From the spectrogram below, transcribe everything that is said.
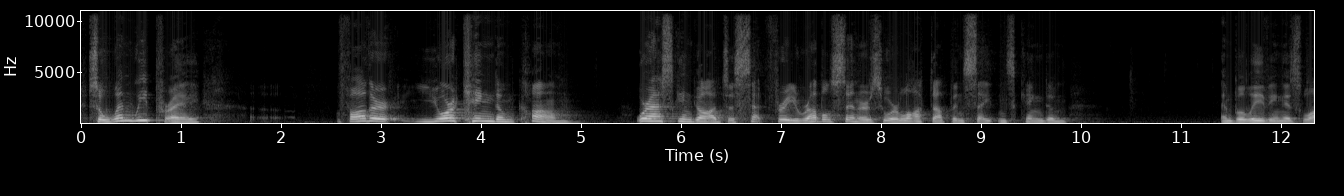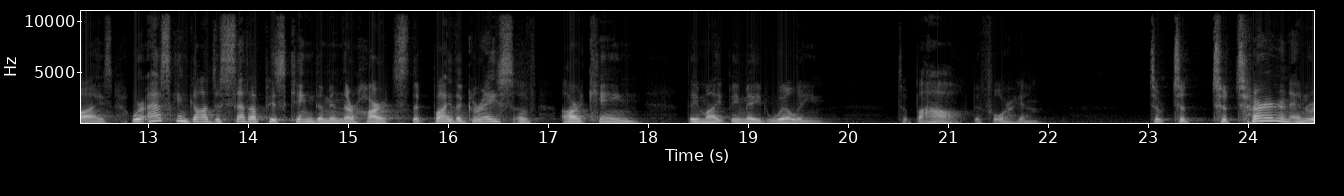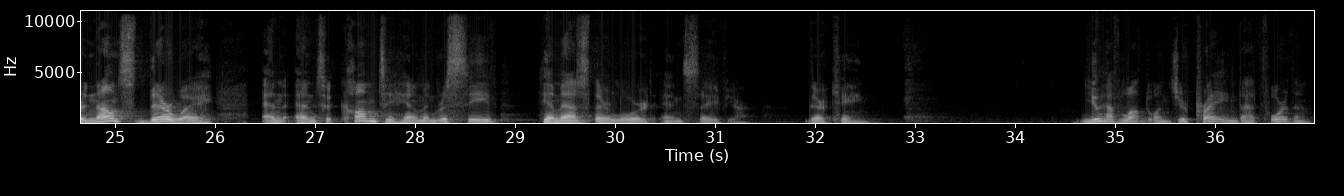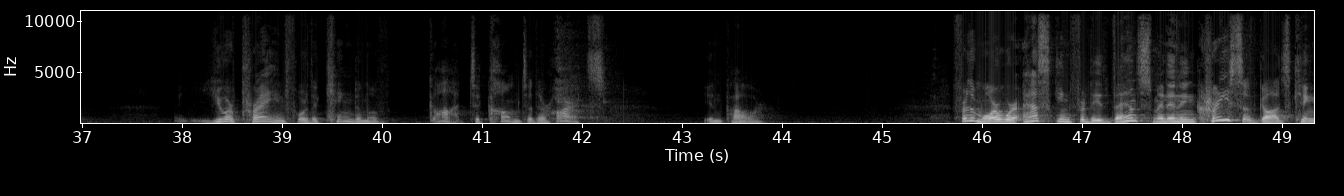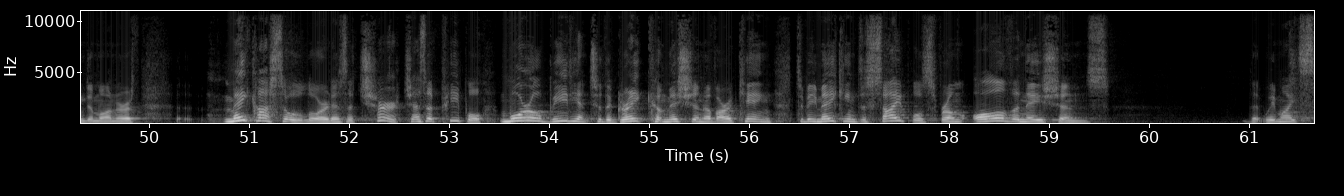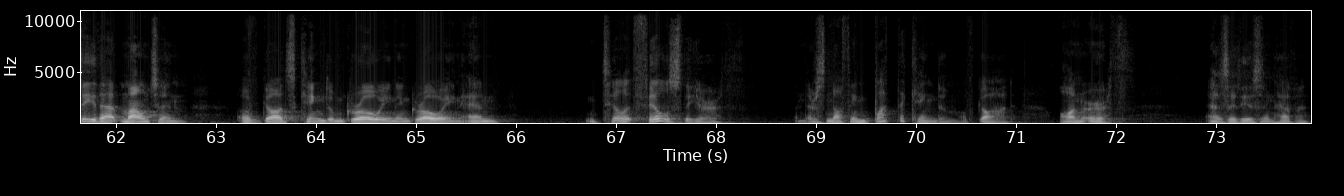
So when we pray, Father, your kingdom come, we're asking God to set free rebel sinners who are locked up in Satan's kingdom and believing his lies. We're asking God to set up his kingdom in their hearts that by the grace of our King, they might be made willing to bow before him to, to, to turn and renounce their way and, and to come to Him and receive Him as their Lord and Savior. their king. You have loved ones, you're praying that for them. You are praying for the kingdom of God to come to their hearts in power. Furthermore, we're asking for the advancement and increase of God's kingdom on earth. Make us, O Lord, as a church, as a people, more obedient to the great commission of our King to be making disciples from all the nations, that we might see that mountain of God's kingdom growing and growing and until it fills the earth. And there's nothing but the kingdom of God on earth as it is in heaven.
